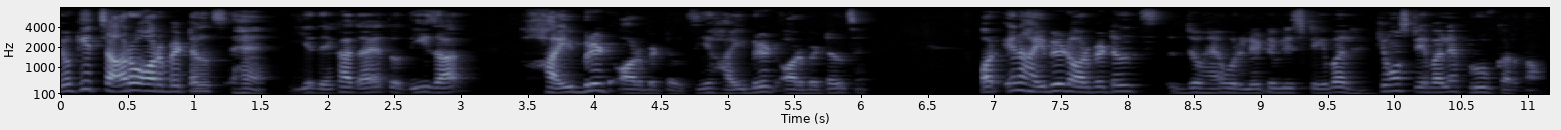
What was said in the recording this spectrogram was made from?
क्योंकि चारों ऑर्बिटल्स हैं, ये देखा जाए तो दीज आर हाइब्रिड ऑर्बिटल्स ये हाइब्रिड ऑर्बिटल्स हैं। और इन हाइब्रिड ऑर्बिटल्स जो हैं, वो रिलेटिवली स्टेबल है। क्यों स्टेबल है? प्रूव करता हूँ।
